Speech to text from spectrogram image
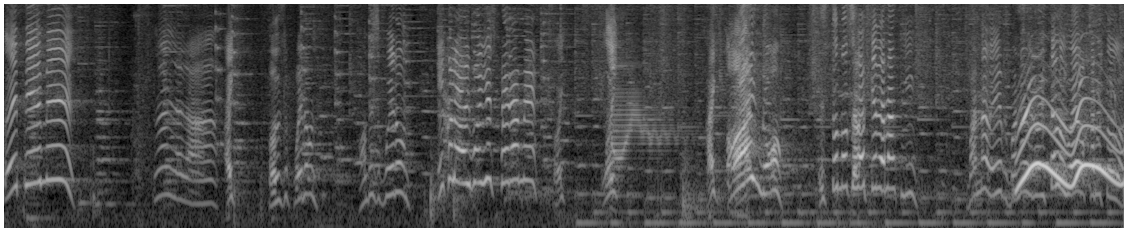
¡Ay, espérame! La, la, la. ¡Ay! ¿Dónde se fueron? ¿Dónde se fueron? ¡Híjole, ahí voy, espérame! ¡Ay! ¡Ay! ¡Ay! ¡Ay, no! Esto no se va a quedar así. Van a ver, van a ver. Ahorita lo voy a bajar todo.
